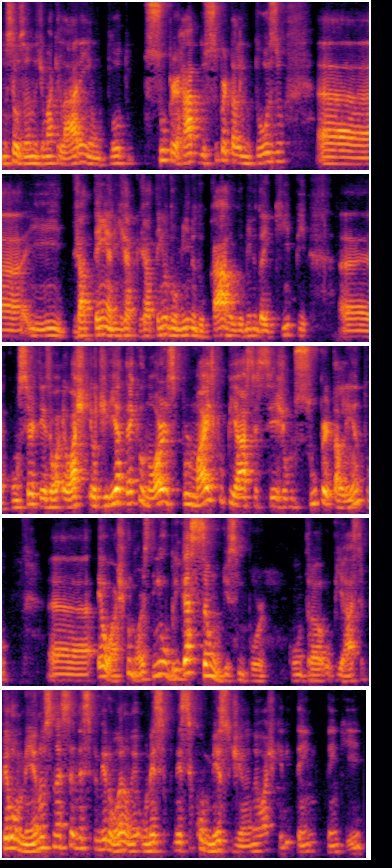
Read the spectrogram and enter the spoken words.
nos seus anos de McLaren, um piloto super rápido, super talentoso, uh, e já tem ali, já, já tem o domínio do carro, o domínio da equipe, uh, com certeza. Eu, eu, acho, eu diria até que o Norris, por mais que o Piastri seja um super talento, uh, eu acho que o Norris tem obrigação de se impor contra o Piastri, pelo menos nesse, nesse primeiro ano, né, nesse, nesse começo de ano, eu acho que ele tem, tem que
